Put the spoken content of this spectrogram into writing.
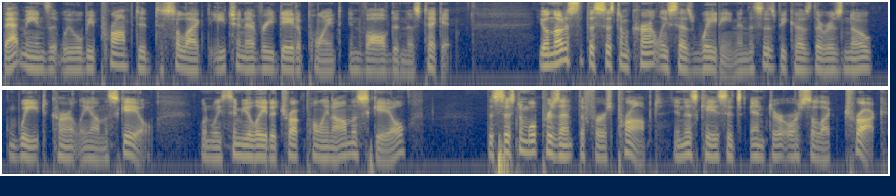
That means that we will be prompted to select each and every data point involved in this ticket. You'll notice that the system currently says waiting, and this is because there is no weight currently on the scale. When we simulate a truck pulling on the scale, the system will present the first prompt. In this case, it's enter or select truck.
